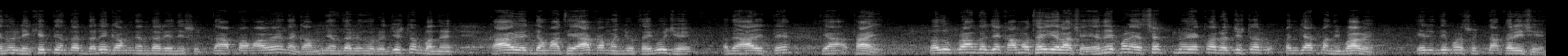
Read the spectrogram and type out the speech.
એનું લિખિતની અંદર, દરેક ગામની અંદર એની સૂચના આપવામાં આવે અને ગામની અંદર એનું રજિસ્ટર બને કે આ યોજનામાંથી આ કામ મંજૂર થયેલું છે અને આ રીતે ત્યાં થાય. તદુપરાંત જે કામો થઈ ગયેલા છે, એને પણ એસેટનું એક રજિસ્ટર પંચાયતમાં નિભાવે, એ રીતે પણ સૂચના કરી છે.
